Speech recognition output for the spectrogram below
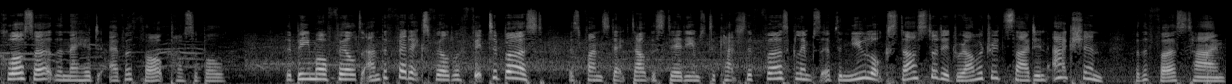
closer than they had ever thought possible. The BMO Field and the FedEx Field were fit to burst as fans decked out the stadiums to catch the first glimpse of the new look star studded Real Madrid side in action for the first time.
